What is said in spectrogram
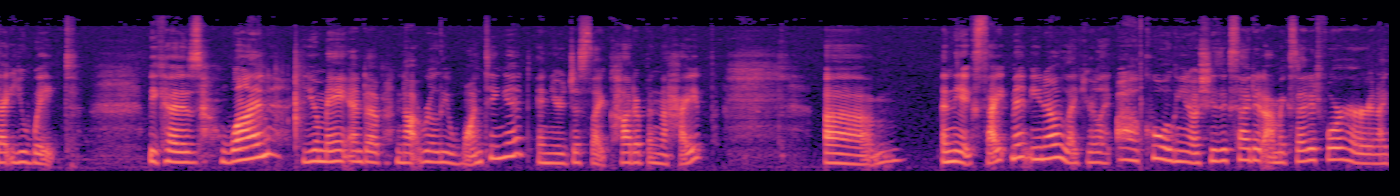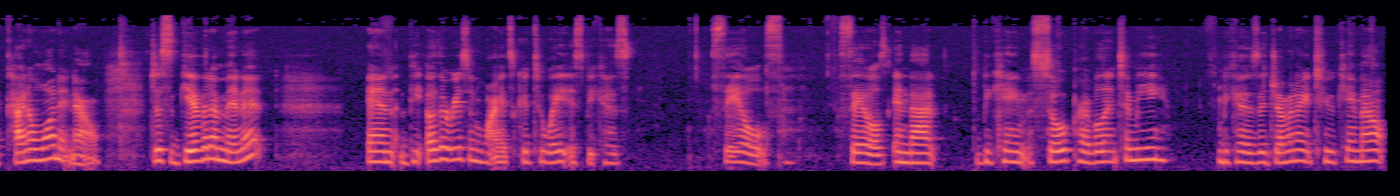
that you wait because one, you may end up not really wanting it and you're just like caught up in the hype. Um, and the excitement, you know, like you're like, oh, cool, you know, she's excited. I'm excited for her and I kind of want it now. Just give it a minute. And the other reason why it's good to wait is because sales, sales, and that became so prevalent to me because the Gemini 2 came out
